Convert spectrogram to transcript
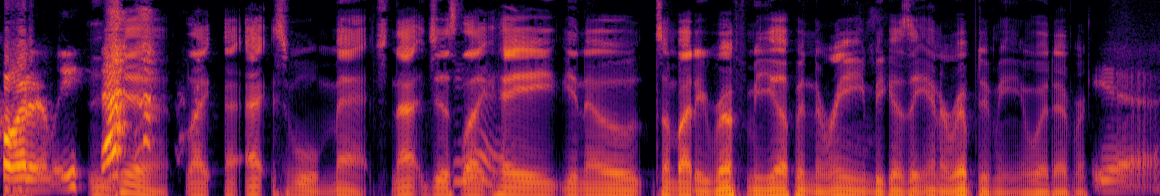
Quarterly. yeah, like an actual match, not just like, hey, you know, somebody roughed me up in the ring because they interrupted me or whatever. Yeah.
